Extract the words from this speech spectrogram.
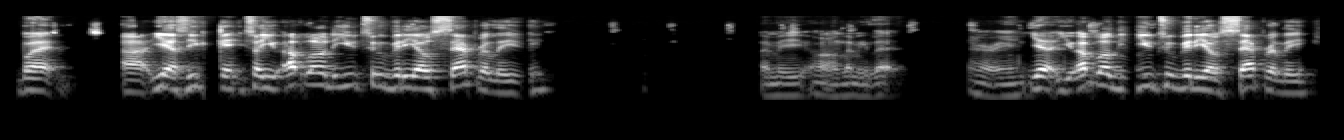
but uh yeah, so you can so you upload the YouTube video separately. Let me um, let me let her in. Yeah, you upload the YouTube video separately,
